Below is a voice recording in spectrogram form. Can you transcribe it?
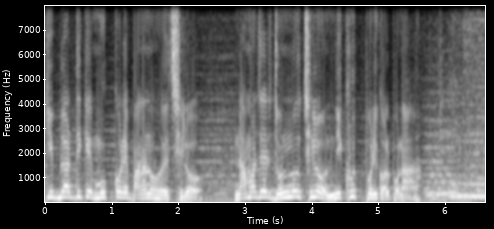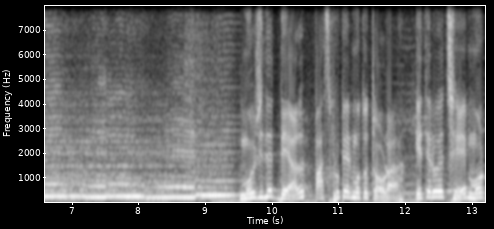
কিবলার দিকে মুখ করে বানানো হয়েছিল। নামাজের জন্যও ছিল নিখুঁত পরিকল্পনা। মসজিদের দেয়াল পাঁচ ফুটের মতো চওড়া। এতে রয়েছে মোট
